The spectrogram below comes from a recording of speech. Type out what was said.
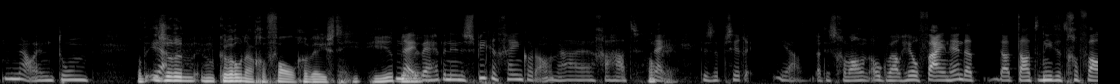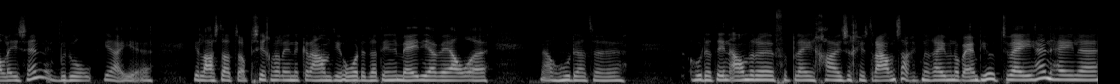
nou, en toen... Want is ja. er een, een coronageval geweest hi- hier? Nee, binnen- we hebben in de speaker geen corona eh, gehad. Nee. Dus op zich, ja, dat is gewoon ook wel heel fijn hè, dat, dat dat niet het geval is. Hè. Ik bedoel, ja, je, je las dat op zich wel in de krant, je hoorde dat in de media wel. eh, nou, hoe dat, eh, hoe dat in andere verpleeghuizen. Gisteravond zag ik nog even op NPO 2 hè, een hele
